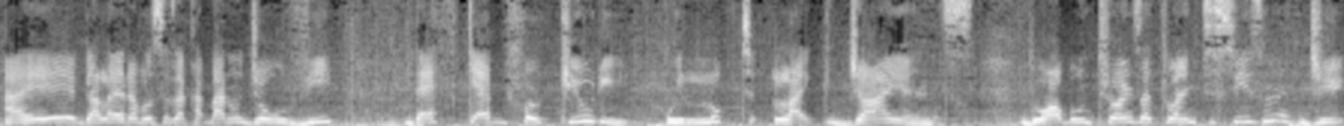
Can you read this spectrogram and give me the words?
Aê, galera, vocês acabaram de ouvir Death Cab for Cutie, We Looked Like Giants, do álbum Transatlanticism Season de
